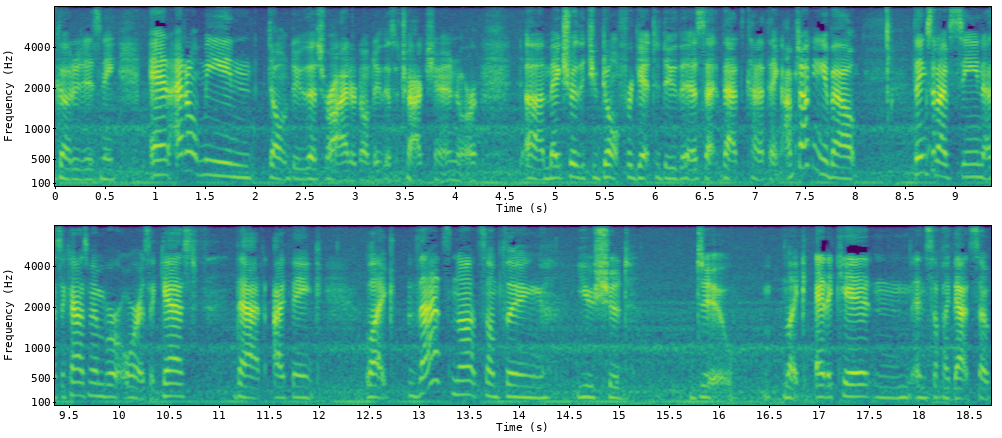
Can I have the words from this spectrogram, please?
go to Disney. And I don't mean don't do this ride or don't do this attraction or uh, make sure that you don't forget to do this, that, that kind of thing. I'm talking about things that I've seen as a cast member or as a guest that I think like that's not something you should do like etiquette and, and stuff like that. So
